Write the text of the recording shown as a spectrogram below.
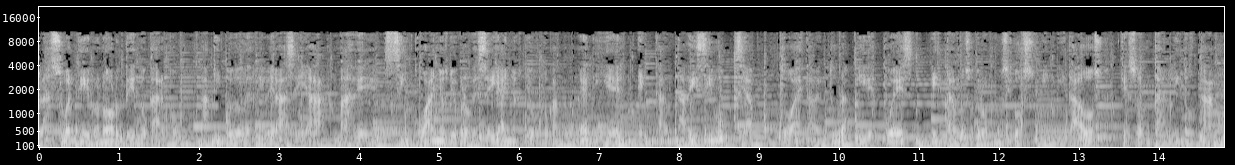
la suerte y el honor de tocar con Paquito de Rivera hace ya más de 5 años, yo creo que 6 años llevo tocando con él y él encantadísimo se apuntó a esta aventura. Y después están los otros músicos invitados que son Carlitos Cano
